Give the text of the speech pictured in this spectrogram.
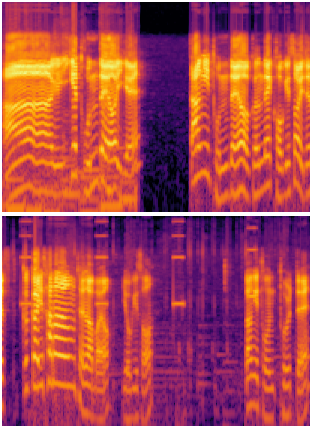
아, 아, 이게 돈대요, 이게. 땅이 돈대요. 근데 거기서 이제 끝까지 살아남으면 되나봐요. 여기서. 땅이 돈, 돌 때.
